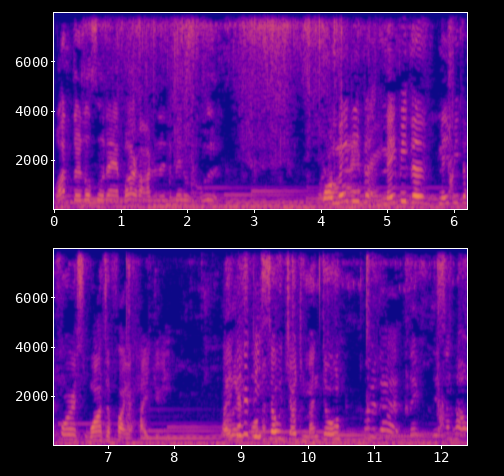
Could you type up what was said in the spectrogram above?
But there's also a damn fire hydrant in the middle of the woods. Well, maybe the maybe the maybe the forest wants a fire hydrant. Are you gonna be so judgmental? Look at that. They, they somehow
